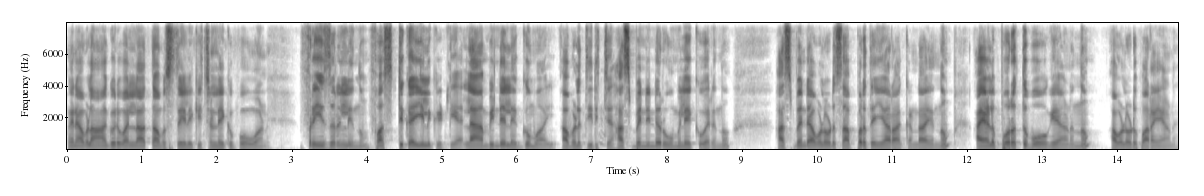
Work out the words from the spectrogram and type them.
അങ്ങനെ അവൾ ആകെ ഒരു വല്ലാത്ത അവസ്ഥയിൽ കിച്ചണിലേക്ക് പോവുകയാണ്. ഫ്രീസറിൽ നിന്നും ഫസ്റ്റ് കയ്യിൽ കിട്ടിയ ലാമ്പിന്റെ ലെഗുമായി അവൾ തിരിച്ച് ഹസ്ബൻഡിന്റെ റൂമിലേക്ക് വരുന്നു. ഹസ്ബൻഡ് അവളോട് സപ്പർ തയ്യാറാക്കണ്ട എന്നും അയാൾ പുറത്തു പോവുകയാണെന്നും അവളോട് പറയാണ്.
